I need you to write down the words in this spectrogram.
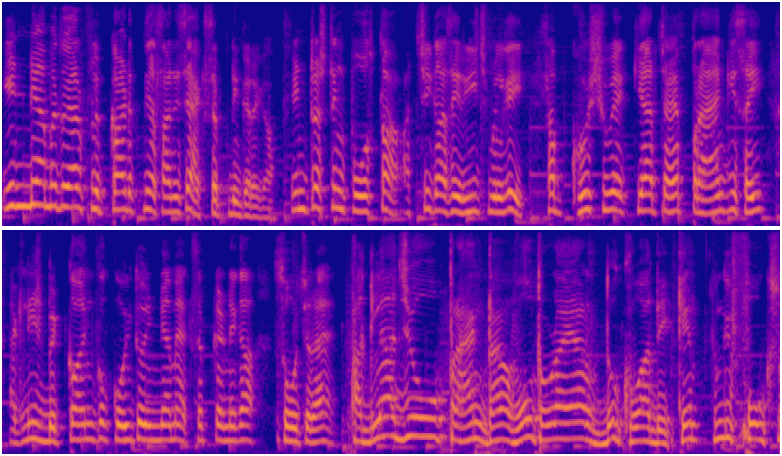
इंडिया में तो यार फ्लिपकार्ट इतनी आसानी से एक्सेप्ट नहीं करेगा। इंटरेस्टिंग पोस्ट था, अच्छी खासी रीच मिल गई, सब खुश हुए कि यार चाहे प्रैंक ही सही एटलीस्ट बिटकॉइन को कोई तो इंडिया में एक्सेप्ट करने का सोच रहा है। अगला जो प्रैंक था, वो थोड़ा यार दुख हुआ देख के, क्योंकि फोक्स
